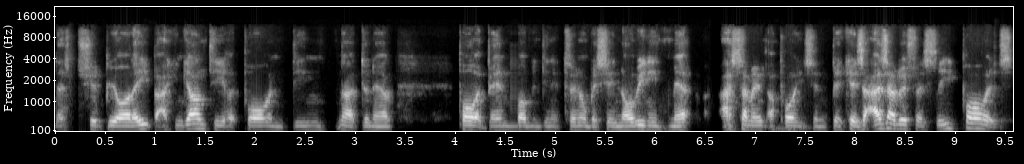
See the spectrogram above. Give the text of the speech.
this should be all right, but I can guarantee like Paul and Dean not doing it. Paul at Benburb and Dean at will saying, No, we need this amount of points and because as a Rufus League, Paul, it's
